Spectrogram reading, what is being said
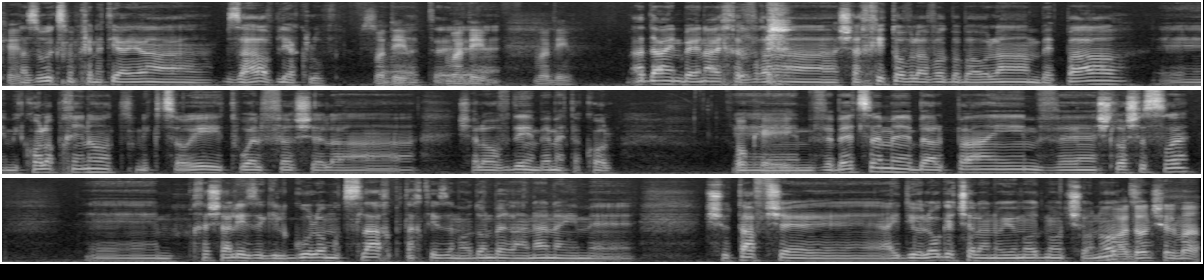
כן. אז וויקס מבחינתי היה זהב בלי הכלוב. מדהים, אומרת, אה, מדהים, מדהים. עדיין בעיניי חברה שהכי טוב לעבוד בה בעולם, בפער, אה, מכל הבחינות, מקצועית, וולפר של, ה... של העובדים, באמת הכל. אוקיי. אה, ובעצם ב-2013, אחרי שהיה לי איזה גלגול לא מוצלח, פתחתי איזה מועדון ברעננה עם אה, שותף שהאידיאולוגיות שלנו היו מאוד מאוד שונות. מועדון של מה?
